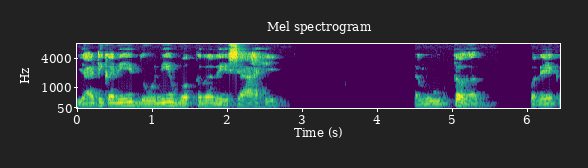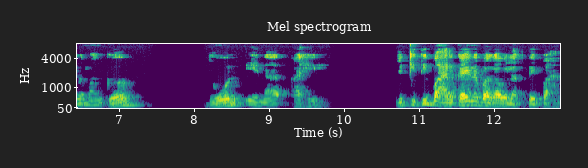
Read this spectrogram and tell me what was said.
या ठिकाणी दोन्ही वक्र रेषा आहेत. त्यामुळे उत्तर पर्याय क्रमांक दोन येणार आहे. म्हणजे किती बारकाईनं बघावं लागते पहा.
